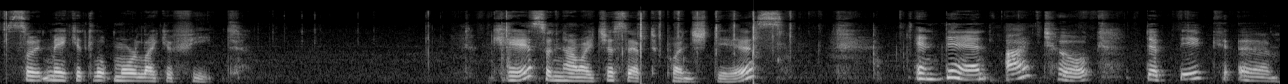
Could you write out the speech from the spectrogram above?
So it make it look more like a feet. Okay, so now I just have to punch this. And then I took the big um,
